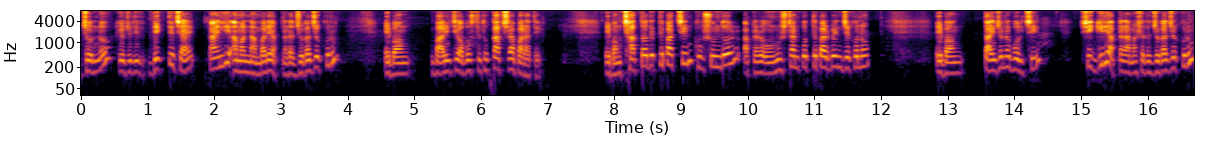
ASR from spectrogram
জন্য কেউ যদি দেখতে চায় কাইন্ডলি আমার নাম্বারে আপনারা যোগাযোগ করুন এবং বাড়িটি অবস্থিত কাঁচরাপাড়াতে। এবং ছাদটাও দেখতে পাচ্ছেন, খুব সুন্দর, আপনারা অনুষ্ঠান করতে পারবেন যে কোনো এবং তাই জন্য বলছি, শিগগিরই আপনারা আমার সাথে যোগাযোগ করুন।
